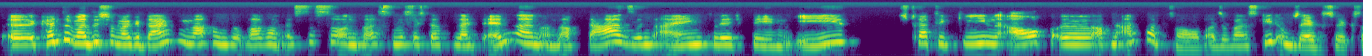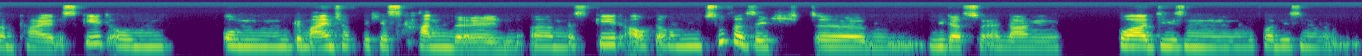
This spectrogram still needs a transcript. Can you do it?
äh, könnte man sich schon mal Gedanken machen, so, warum ist das so und was muss sich da vielleicht ändern? Und auch da sind eigentlich BNE Strategien auch, äh, auch eine Antwort drauf. Also weil es geht um Selbstwirksamkeit, es geht um, um gemeinschaftliches Handeln, ähm, es geht auch darum, Zuversicht ähm, wieder zu erlangen vor diesen, vor diesen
